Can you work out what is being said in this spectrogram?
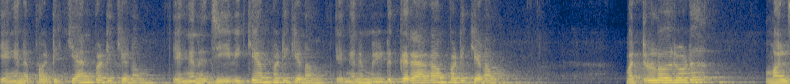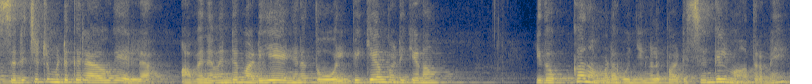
എങ്ങനെ പഠിക്കാൻ പഠിക്കണം? എങ്ങനെ ജീവിക്കാൻ പഠിക്കണം? എങ്ങനെ മിടുക്കരാകാൻ പഠിക്കണം? മറ്റുള്ളവരോട് മത്സരിച്ചിട്ട് മിടുക്കരാവുകയല്ല. അവനവന്റെ മടിയെ എങ്ങനെ തോൽപ്പിക്കാൻ പഠിക്കണം? ഇതൊക്കെ നമ്മുടെ കുഞ്ഞുങ്ങൾ പഠിച്ചെങ്കിൽ മാത്രമേ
